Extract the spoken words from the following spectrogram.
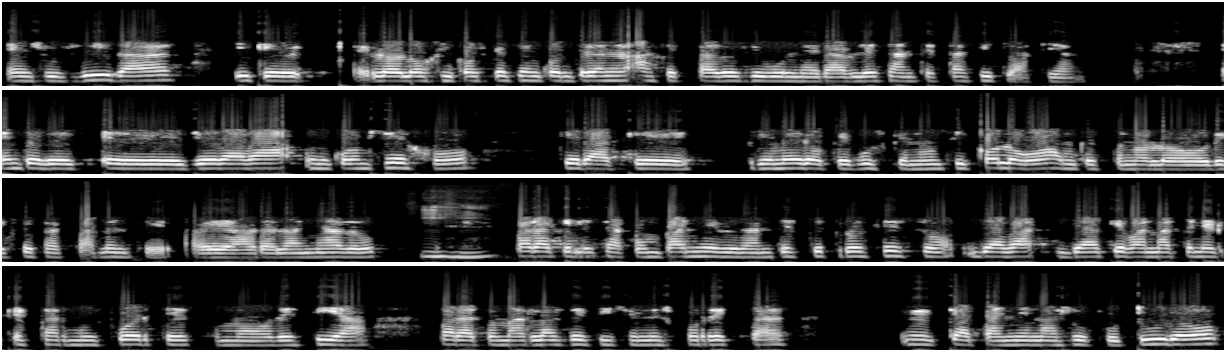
en sus vidas y que lo lógico es que se encuentren afectados y vulnerables ante esta situación. Entonces, eh, yo daba un consejo que era que primero que busquen un psicólogo, aunque esto no lo dije exactamente, eh, ahora lo añado, para que les acompañe durante este proceso, ya, ya que van a tener que estar muy fuertes, como decía, para tomar las decisiones correctas eh, que atañen a su futuro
